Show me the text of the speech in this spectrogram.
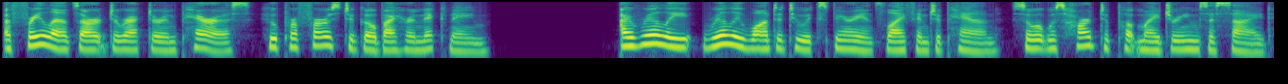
a freelance art director in Paris who prefers to go by her nickname. I really, really wanted to experience life in Japan, so it was hard to put my dreams aside.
